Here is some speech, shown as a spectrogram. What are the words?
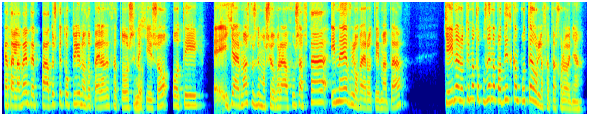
Καταλαβαίνετε πάντως και το κλείνω εδώ πέρα, δεν θα το συνεχίσω, ναι. ότι ε, για εμάς τους δημοσιογράφους αυτά είναι εύλογα ερωτήματα και είναι ερωτήματα που δεν απαντήθηκαν ποτέ όλα αυτά τα χρόνια.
